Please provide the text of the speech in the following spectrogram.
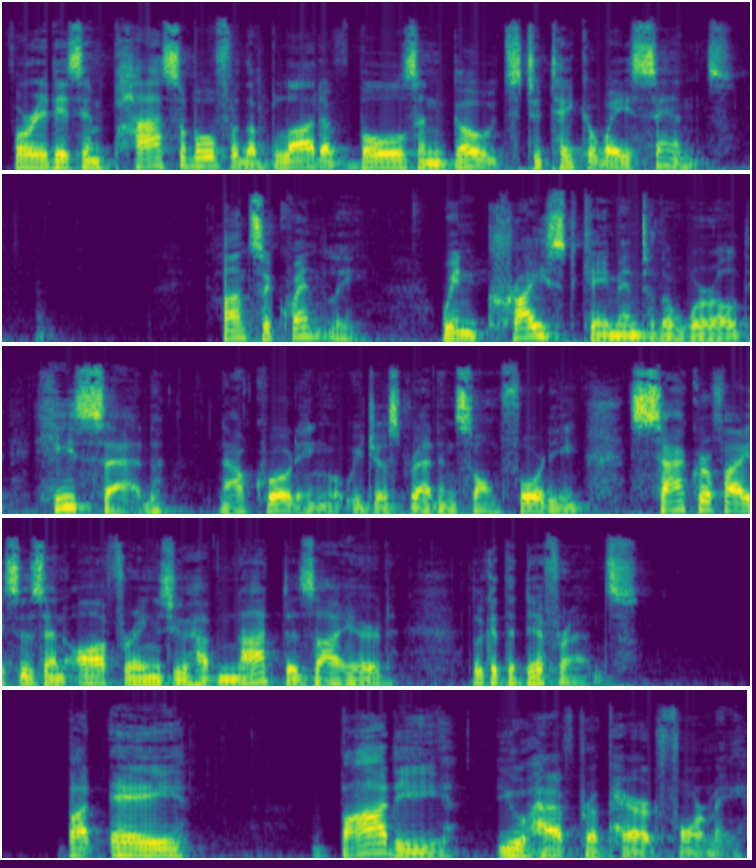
For it is impossible for the blood of bulls and goats to take away sins. Consequently, when Christ came into the world, he said, now quoting what we just read in Psalm 40, sacrifices and offerings you have not desired. Look at the difference. But a body you have prepared for me.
